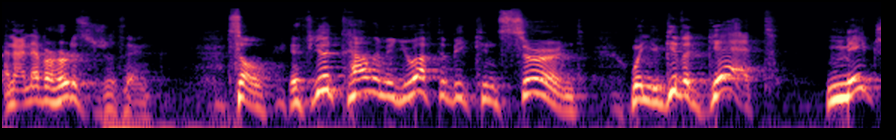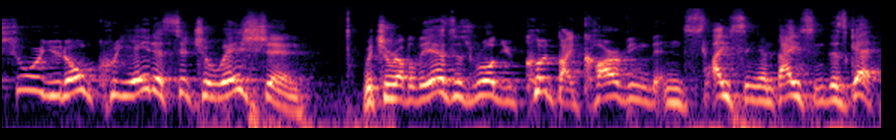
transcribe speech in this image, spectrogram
And I never heard of such a thing. So, if you're telling me you have to be concerned when you give a get, make sure you don't create a situation which in Rabbi Eliezer's world you could by carving and slicing and dicing this get,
